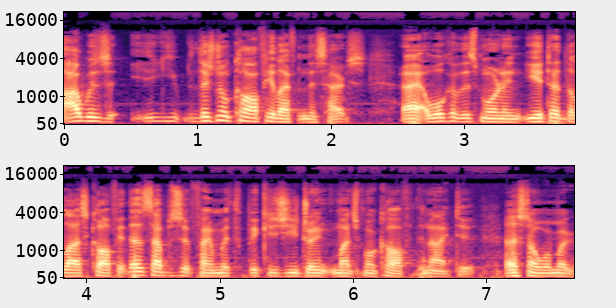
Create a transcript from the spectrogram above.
I was. You, there's no coffee left in this house. Right? I woke up this morning. You had the last coffee. That's absolutely fine with because you drink much more coffee than I do. That's not what my.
